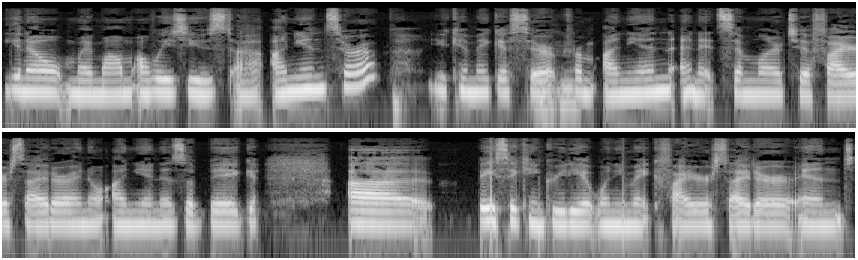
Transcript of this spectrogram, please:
you know, my mom always used uh, onion syrup. You can make a syrup Mhm. from onion, and it's similar to fire cider. I know onion is a big, uh, basic ingredient when you make fire cider, and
